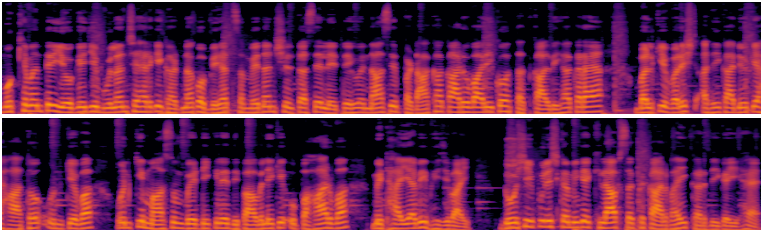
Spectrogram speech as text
मुख्यमंत्री योगी जी बुलंदशहर की घटना को बेहद संवेदनशीलता से लेते हुए न सिर्फ़ पटाखा कारोबारी को तत्काल रिहा कराया, बल्कि वरिष्ठ अधिकारियों के हाथों उनके व उनकी मासूम बेटी के लिए दीपावली के उपहार व मिठाइयाँ भी भिजवाई। दोषी पुलिसकर्मी के खिलाफ सख्त कार्रवाई कर दी गई है।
